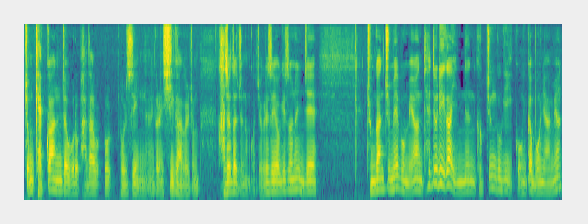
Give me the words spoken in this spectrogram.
좀 객관적으로 받아볼 수 있는 그런 시각을 좀 가져다 주는 거죠. 그래서 여기서는 이제 중간쯤에 보면 테두리가 있는 극중극이 있고, 그러니까 뭐냐면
